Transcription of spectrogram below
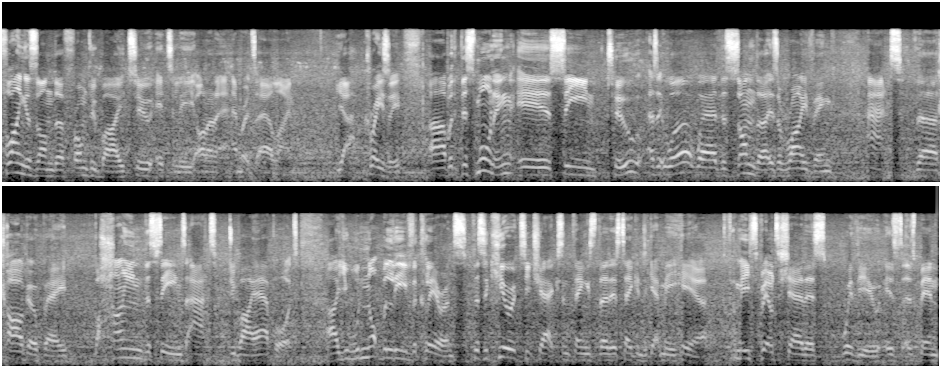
flying a Zonda from Dubai to Italy on an Emirates airline. Yeah, crazy. Uh, but this morning is scene two, as it were, where the Zonda is arriving at the cargo bay behind the scenes at Dubai Airport. Uh, you would not believe the clearance, the security checks and things that it's taken to get me here. For me to be able to share this with you is, has been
